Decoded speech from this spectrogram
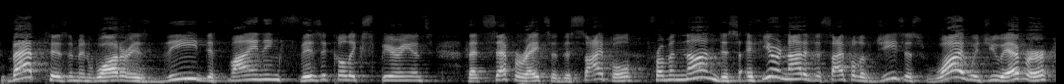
Baptism in water is the defining physical experience that separates a disciple from a non-disciple. If you're not a disciple of Jesus, why would you ever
